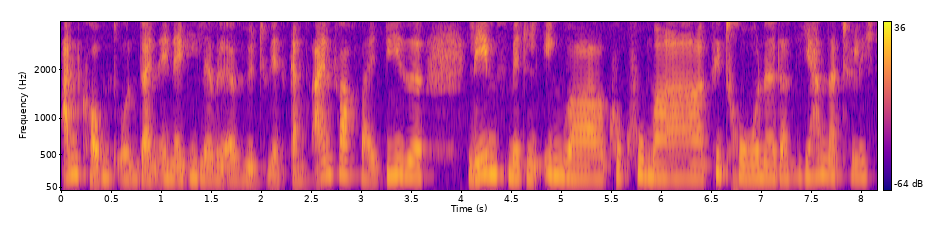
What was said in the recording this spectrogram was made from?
ankommt und dein Energielevel erhöht wird. Ganz einfach, weil diese Lebensmittel, Ingwer, Kurkuma, Zitrone, das, die haben natürlich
